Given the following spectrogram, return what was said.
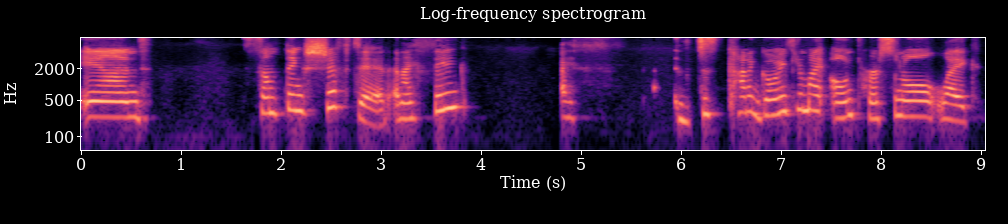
And something shifted. And i think i just kind of going through my own personal like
